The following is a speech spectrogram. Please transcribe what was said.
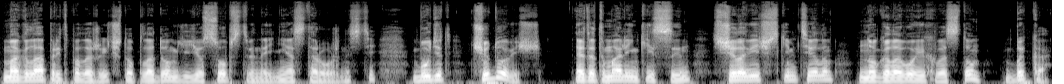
могла предположить, что плодом ее собственной неосторожности будет чудовище, этот маленький сын с человеческим телом, но головой и хвостом быка?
